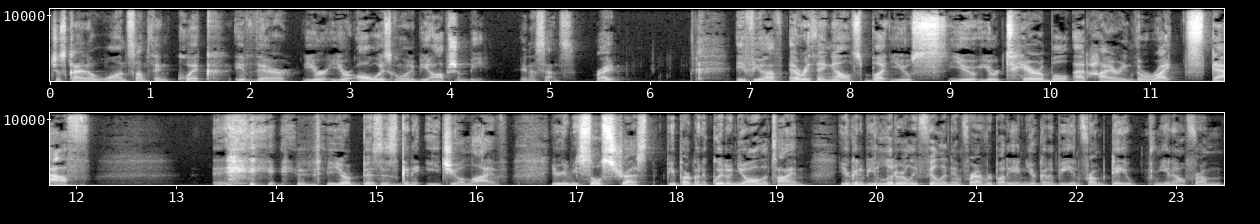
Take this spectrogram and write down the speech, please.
just kind of want something quick if they're you're you're always going to be option B in a sense, right? If you have everything else but you you you're terrible at hiring the right staff, your business is going to eat you alive. You're going to be so stressed. People are going to quit on you all the time. You're going to be literally filling in for everybody, and you're going to be in from day, you know, from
